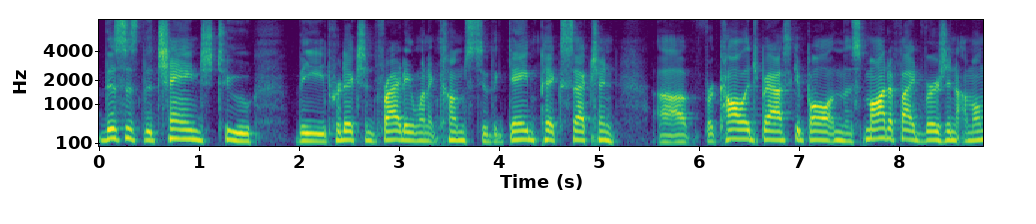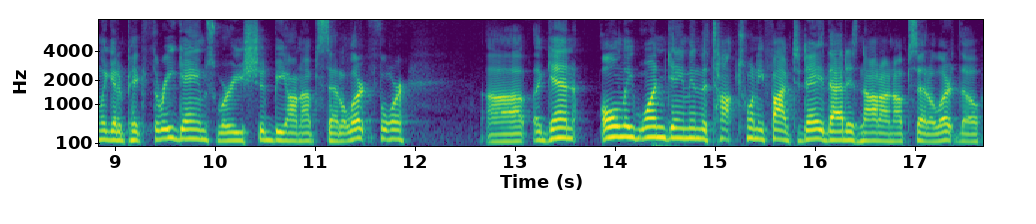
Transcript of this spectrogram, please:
this is the change to the prediction Friday when it comes to the game pick section. Uh, for college basketball in this modified version, I'm only going to pick three games where you should be on upset alert for. Uh, again, only one game in the top 25 today. That is not on upset alert, though.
